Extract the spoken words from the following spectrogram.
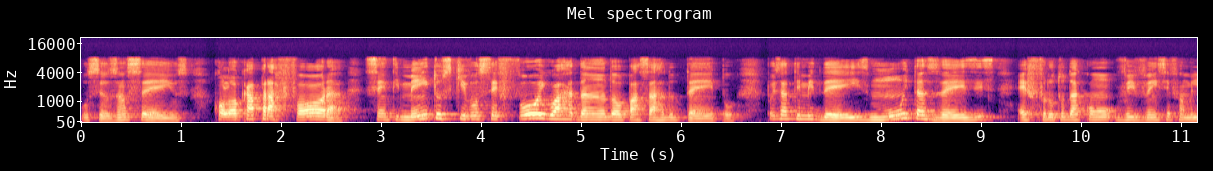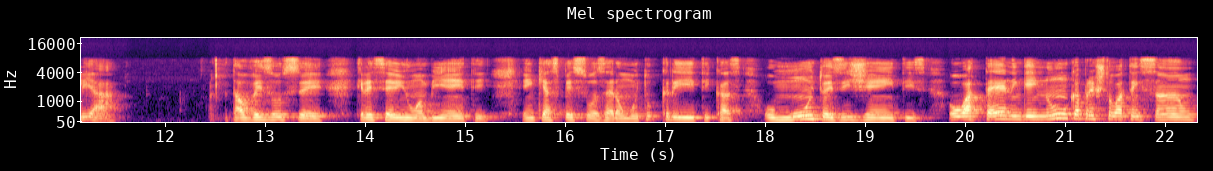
os seus anseios, colocar para fora sentimentos que você foi guardando ao passar do tempo, pois a timidez muitas vezes é fruto da convivência familiar. Talvez você cresceu em um ambiente em que as pessoas eram muito críticas ou muito exigentes, ou até ninguém nunca prestou atenção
